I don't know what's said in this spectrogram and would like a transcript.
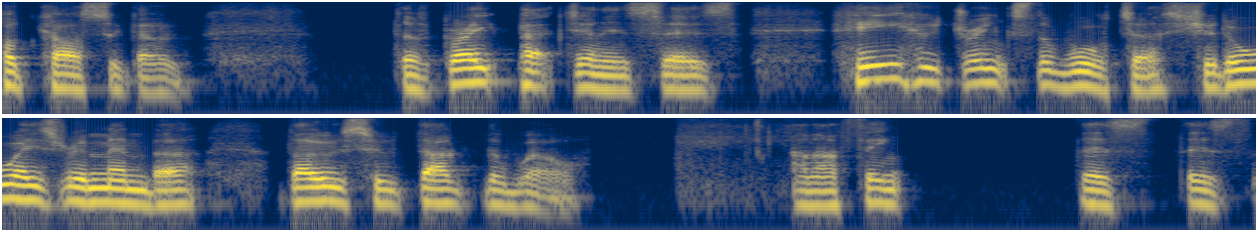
podcasts ago. The great Pat Jennings says, He who drinks the water should always remember those who dug the well. And I think there's there's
